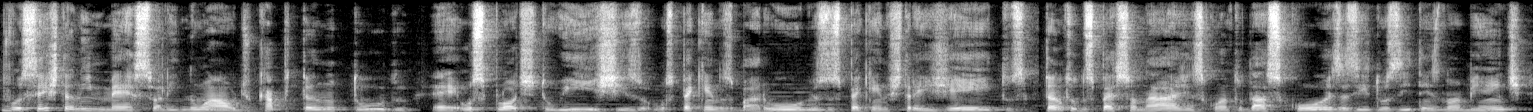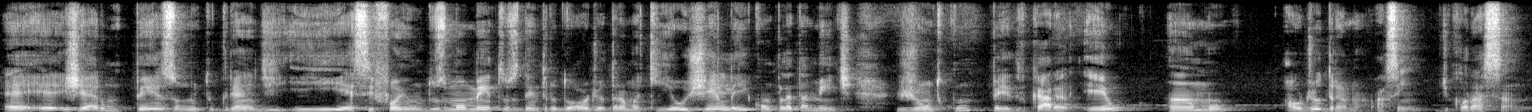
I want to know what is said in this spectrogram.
você estando imerso ali no áudio, captando tudo, é, os plot twists, os pequenos barulhos, os pequenos trejeitos, tanto dos personagens quanto das coisas e dos itens no ambiente, é, é, gera um peso muito grande e esse foi um dos momentos dentro do audiodrama que eu gelei completamente, junto com o Pedro. Cara, eu amo audiodrama, assim, de coração.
